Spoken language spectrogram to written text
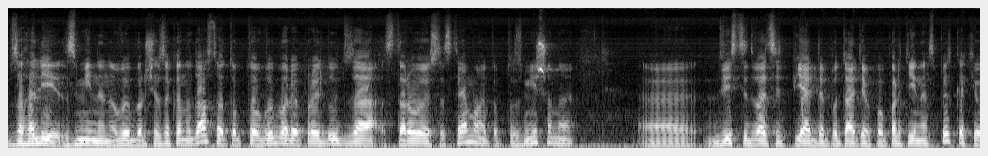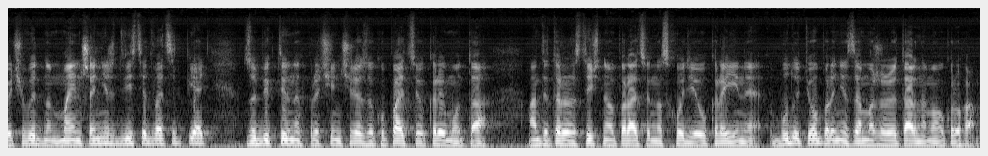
взагалі змінено виборче законодавство, тобто вибори пройдуть за старою системою, тобто змішаною. Е, 225 депутатів по партійних списках і, очевидно, менше, ніж 225 з об'єктивних причин через окупацію Криму та антитерористичну операцію на сході України будуть обрані за мажоритарними округами.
